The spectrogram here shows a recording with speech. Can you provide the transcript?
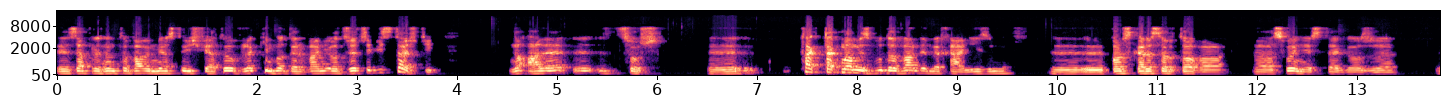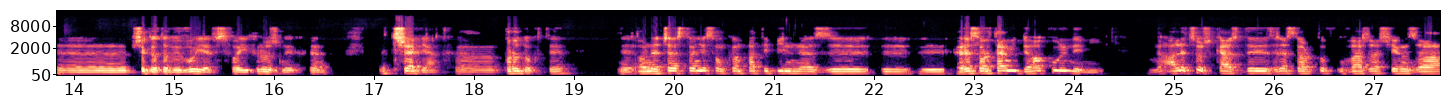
e, zaprezentowały miastu i światu w lekkim oderwaniu od rzeczywistości. No ale e, cóż, e, tak, tak mamy zbudowany mechanizm. E, Polska resortowa słynie z tego, że przygotowywuje w swoich różnych e, trzewiach e, produkty, One często nie są kompatybilne z resortami dookulnymi. No ale cóż, każdy z resortów uważa się za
